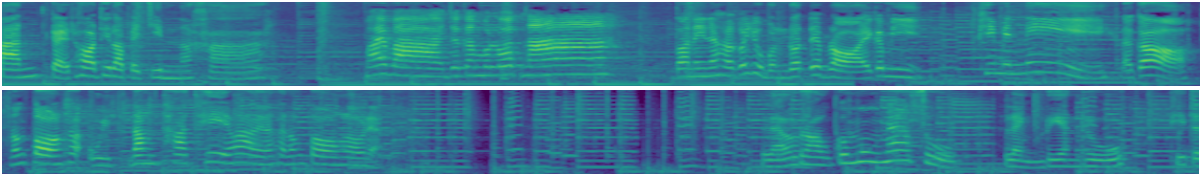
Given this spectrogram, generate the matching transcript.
ร้านไก่ทอดที่เราไปกินนะคะบายบายเจอกันบนรถนะ ตอนนี้นะคะก็อยู่บนรถเรียบร้อยก็มีพี่มินนี่แล้วก็น้องตองค่ะ อุ้ยนั่งท่าเท่มากเลยนะคะ น้องตองเราเนี่ย แล้วเราก็มุ่งหน้าสู่แหล่งเรียนรู้ ที่จะ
